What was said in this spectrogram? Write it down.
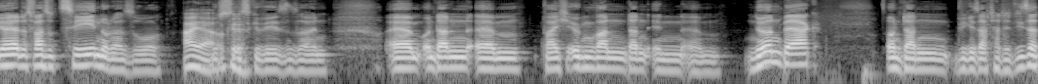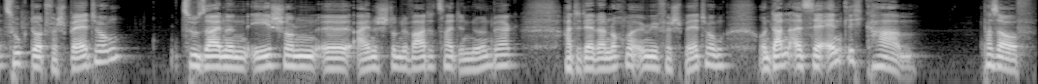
Ja, ja, das war so zehn oder so. Ah ja, Müsste okay. das gewesen sein. Ähm, und dann ähm, war ich irgendwann dann in ähm, Nürnberg und dann, wie gesagt, hatte dieser Zug dort Verspätung zu seinen eh schon äh, eine Stunde Wartezeit in Nürnberg, hatte der dann nochmal irgendwie Verspätung und dann, als der endlich kam, pass auf,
